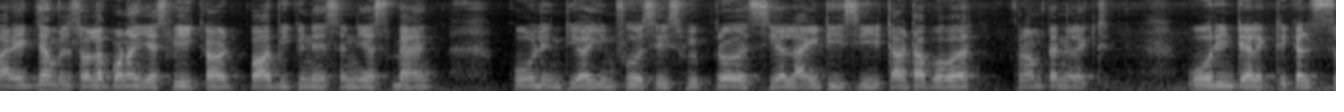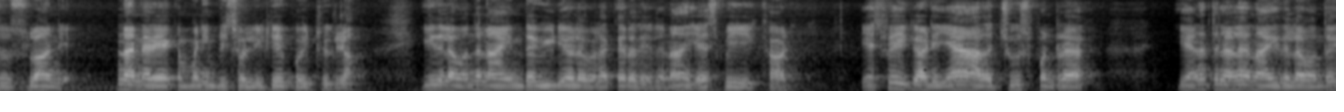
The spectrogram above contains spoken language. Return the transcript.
ஃபார் எக்ஸாம்பிள் சொல்ல போனால் SBI card barbeque nation yes bank coal India Infosys Wipro SL ITC Tata power Crompton electric orient electrical Suzlon நான் நிறைய கம்பெனி இப்படி சொல்லிகிட்டே போயிட்டுருக்கலாம். இதில் வந்து நான் இந்த வீடியோவில் விளக்குறது எதுனா எஸ்பிஐ கார்டு. எஸ்பிஐ கார்டு ஏன் அதை சூஸ் பண்ணுற? எனத்தினால நான் இதில் வந்து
